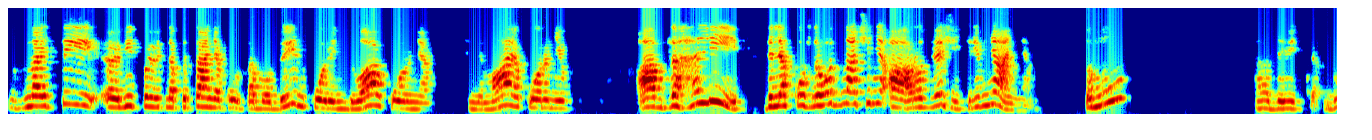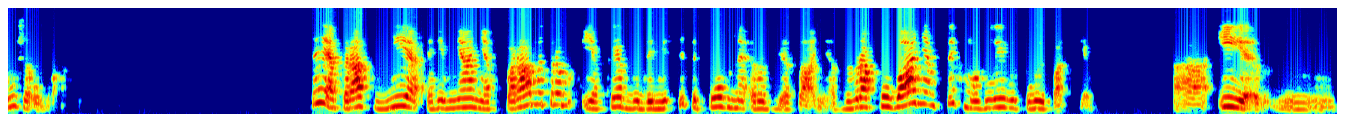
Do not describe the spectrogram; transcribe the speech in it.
знайти е, відповідь на питання, коли там один, корінь, два кореня, чи немає коренів. А взагалі для кожного значення А розв'яжіть рівняння. Тому, е, дивіться, дуже уважно. Це якраз є рівняння з параметром, яке буде містити повне розв'язання з врахуванням всіх можливих випадків. І м,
